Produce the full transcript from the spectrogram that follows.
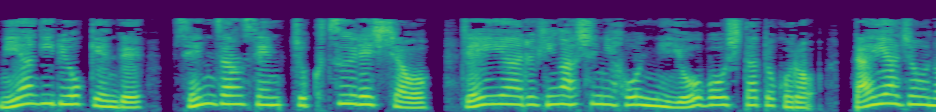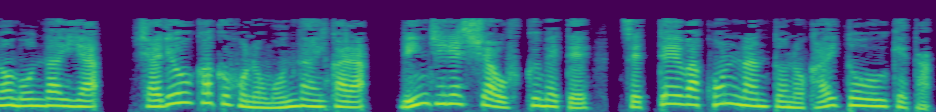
宮城両県で仙山線直通列車を JR 東日本に要望したところ、ダイヤ上の問題や車両確保の問題から臨時列車を含めて設定は困難との回答を受けた。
